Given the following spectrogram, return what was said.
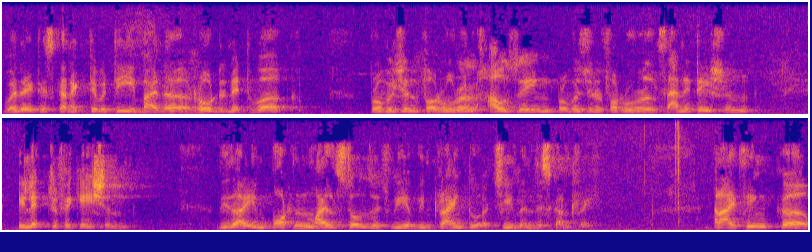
whether it is connectivity by the road network, provision for rural housing, provision for rural sanitation, electrification, these are important milestones which we have been trying to achieve in this country. And I think uh,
